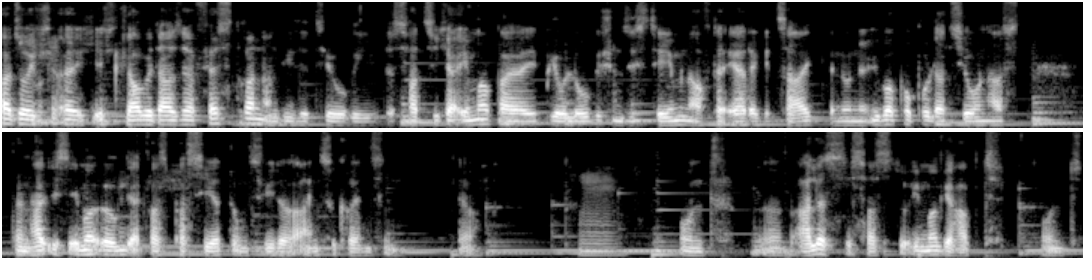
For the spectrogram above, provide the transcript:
Also ich, äh, ich, ich, glaube da sehr fest dran an diese Theorie. Das hat sich ja immer bei biologischen Systemen auf der Erde gezeigt. Wenn du eine Überpopulation hast, dann halt ist immer irgendetwas passiert, um es wieder einzugrenzen. Ja. Hm. Und alles, das hast du immer gehabt. Und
